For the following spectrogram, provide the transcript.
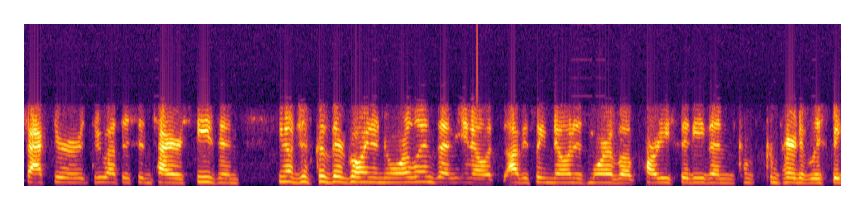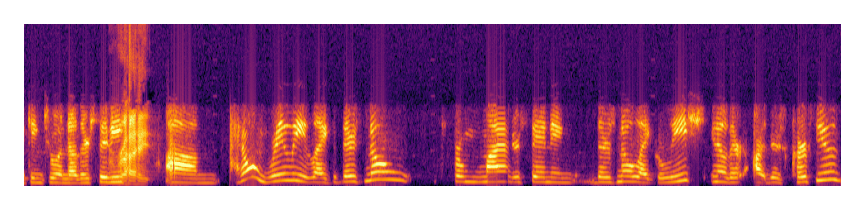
factor throughout this entire season you know, just because they're going to New Orleans and, you know, it's obviously known as more of a party city than com- comparatively speaking to another city. Right. Um, I don't really like, there's no, from my understanding, there's no like leash, you know, there are, there's curfews,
